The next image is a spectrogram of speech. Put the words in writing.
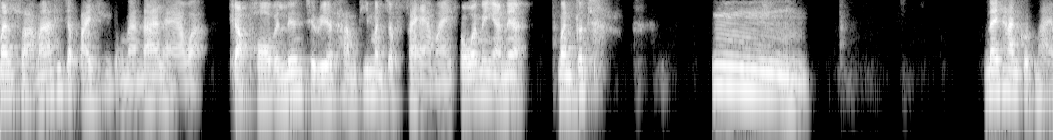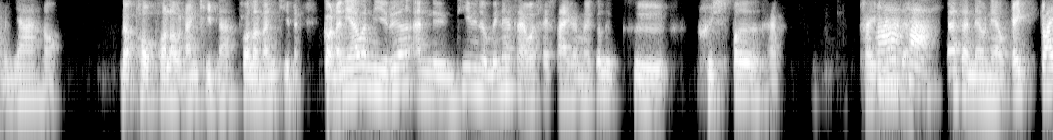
มันสามารถที่จะไปถึงตรงนั้นได้แล้วอะกับพอเป็นเรื่องจริยธรรมที่มันจะแฟร์ไหม เพราะว่าไม่งั้นเนี่ย มันก็จะอืม ในทางกฎหมายมันยากเนาะแบบพอพอเรานั่งคิดนะพอเรานั่งคิดนะก่อนอันนี้มันมีเรื่องอันหนึ่งที่เราไม่แน่ใจว่าคล้ายๆกันไหมก็คือ CRISPR ครับ ใครน่าจะอ่าค่ะน่าจะแนวแนวๆใกล้ใกล้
